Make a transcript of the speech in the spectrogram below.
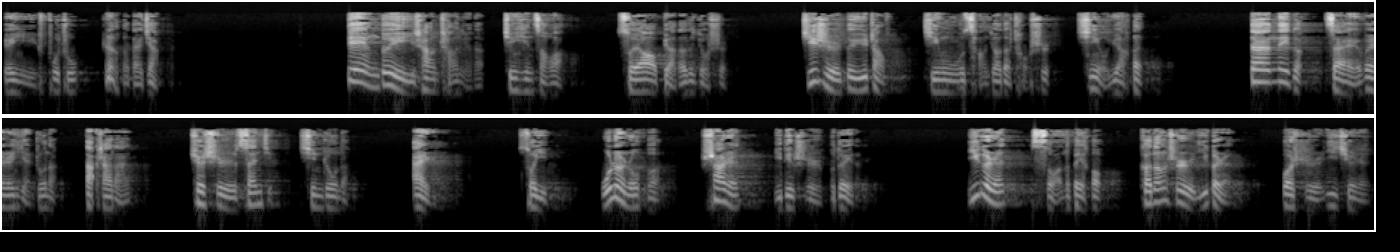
愿意付出任何代价。”电影对以上场景的精心策划，所要表达的就是：即使对于丈夫金屋藏娇的丑事心有怨恨，但那个在外人眼中的大渣男，却是三姐心中的爱人。所以，无论如何，杀人一定是不对的。一个人死亡的背后，可能是一个人或是一群人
